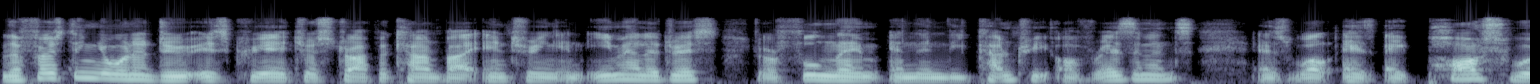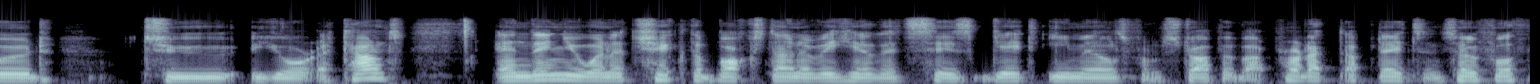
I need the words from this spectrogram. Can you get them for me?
The first thing you want to do is create your Stripe account by entering an email address, your full name, and then the country of residence, as well as a password to your account. And then you want to check the box down over here that says get emails from Stripe about product updates and so forth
